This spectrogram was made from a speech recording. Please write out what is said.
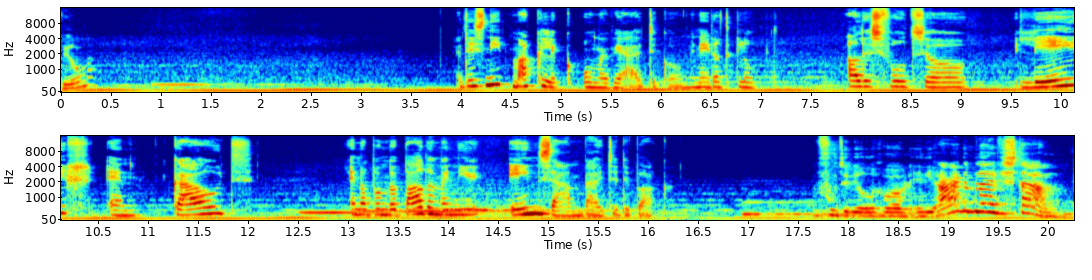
wilde. Het is niet makkelijk om er weer uit te komen. Nee, dat klopt. Alles voelt zo leeg en koud. En op een bepaalde manier eenzaam buiten de bak. Mijn voeten wilden gewoon in die aarde blijven staan.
